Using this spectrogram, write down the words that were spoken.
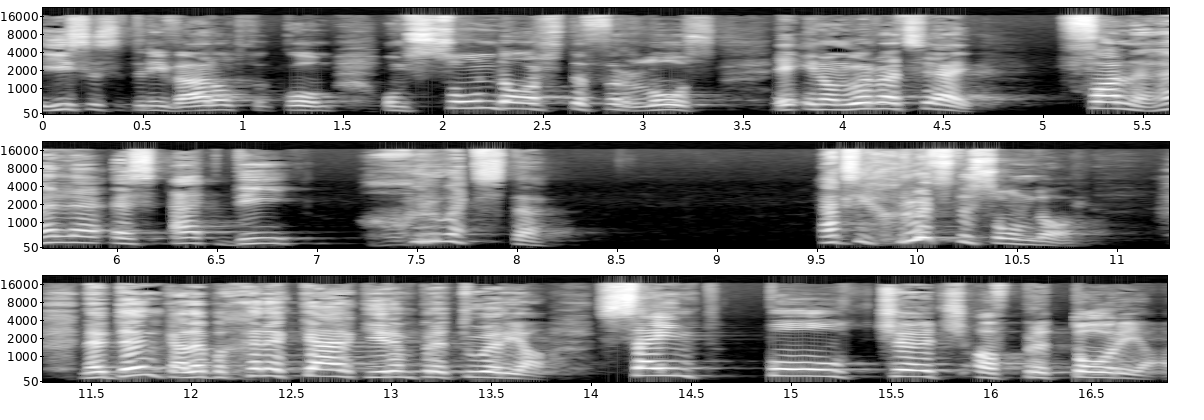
Jesus het in die wêreld gekom om sondaars te verlos. En, en dan hoor wat sê hy? Van hulle is ek die grootste. Ek is die grootste sondaar. Nou dink, hulle begin 'n kerk hier in Pretoria, Saint Paul Church of Pretoria.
